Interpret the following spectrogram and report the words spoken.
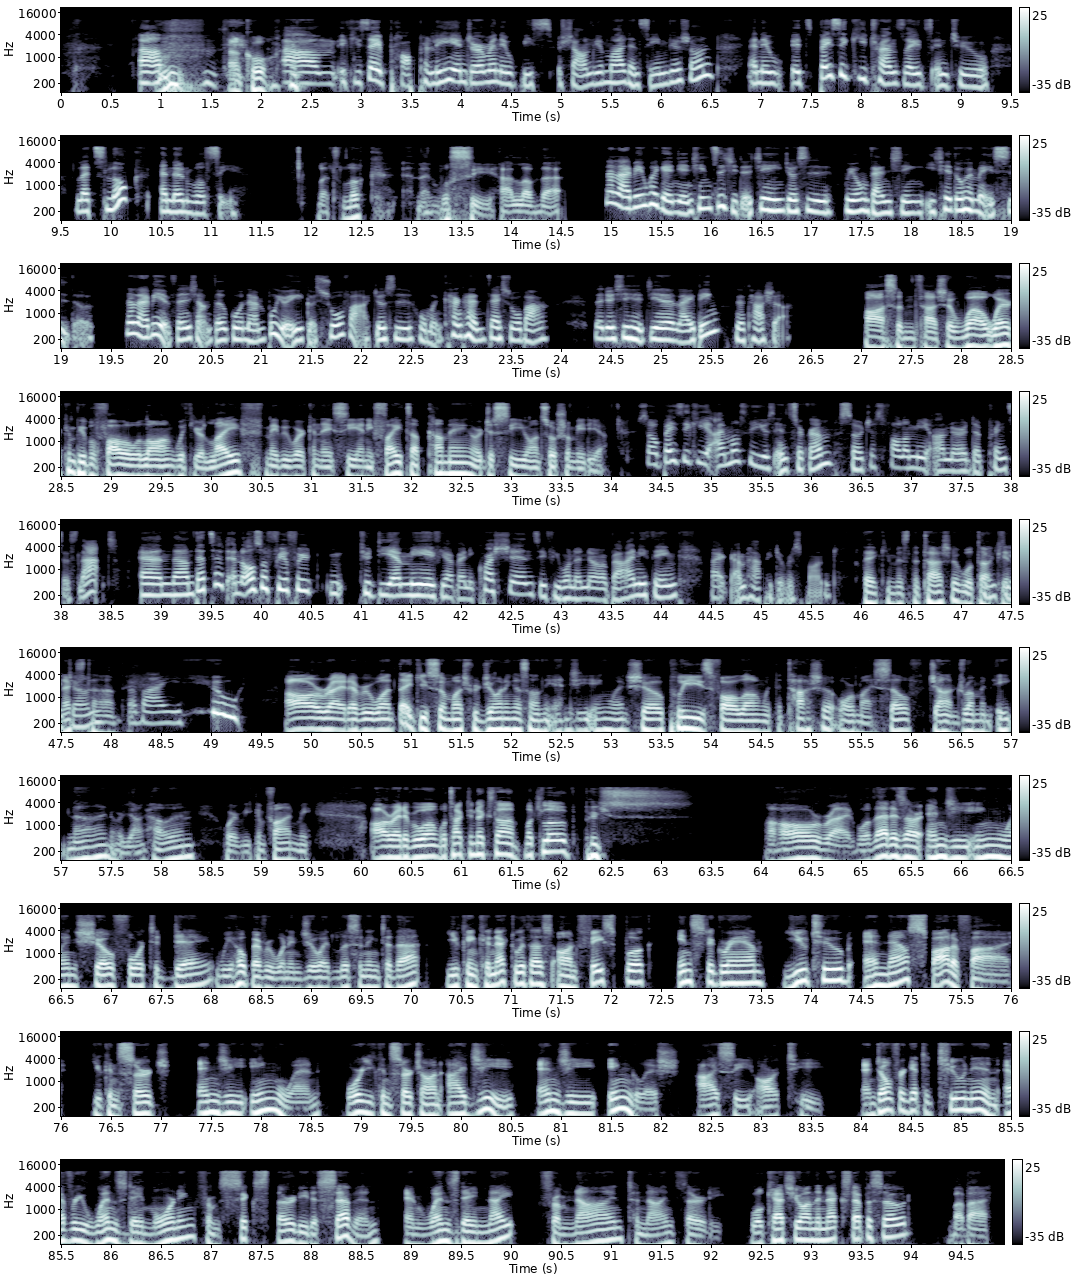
Um, Oh, cool. um, if you say it properly in German, it would be "Schauen wir mal, dann sehen wir schon," and it it's basically translates into "Let's look and then we'll see." Let's look and then we'll see. I love that. 那来宾会给年轻自己的建议就是不用担心，一切都会没事的。 那来宾也分享，德国南部有一个说法，就是我们看看再说吧。那就谢谢今天的来宾 Natasha。 Awesome, Natasha. Well, where can people follow along with your life? Maybe where can they see any fights upcoming or just see you on social media? So basically, I mostly use Instagram. So just follow me under the Princess Nat. And um, that's it. And also feel free to DM me if you have any questions, if you want to know about anything. Like, I'm happy to respond. Thank you, Miss Natasha. We'll talk Thank to you, next John. time. Bye bye. you. All right, everyone. Thank you so much for joining us on the NG Ingwen Show. Please follow along with Natasha or myself, John Drummond89 or Yang Haoen, wherever you can find me. All right, everyone. We'll talk to you next time. Much love. Peace. All right. Well, that is our NG Ingwen Show for today. We hope everyone enjoyed listening to that. You can connect with us on Facebook, Instagram, YouTube, and now Spotify. You can search NG Ingwen or you can search on IG NG English ICRT. And don't forget to tune in every Wednesday morning from 6:30 to 7 and Wednesday night from 9 to 9:30. We'll catch you on the next episode. Bye-bye.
